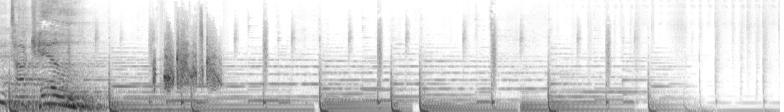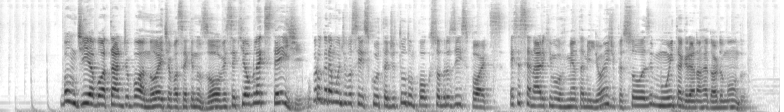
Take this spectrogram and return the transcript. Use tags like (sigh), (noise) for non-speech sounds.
Pentakill. Okay, let's go. Bom dia, boa tarde ou boa noite a você que nos ouve. Esse aqui é o Black Stage, o programa onde você escuta de tudo um pouco sobre os esportes. Esse cenário que movimenta milhões de pessoas e muita grana ao redor do mundo.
